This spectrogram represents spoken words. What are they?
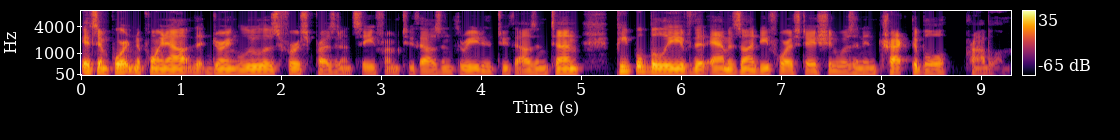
It's important to point out that during Lula's first presidency from 2003 to 2010, people believed that Amazon deforestation was an intractable problem.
